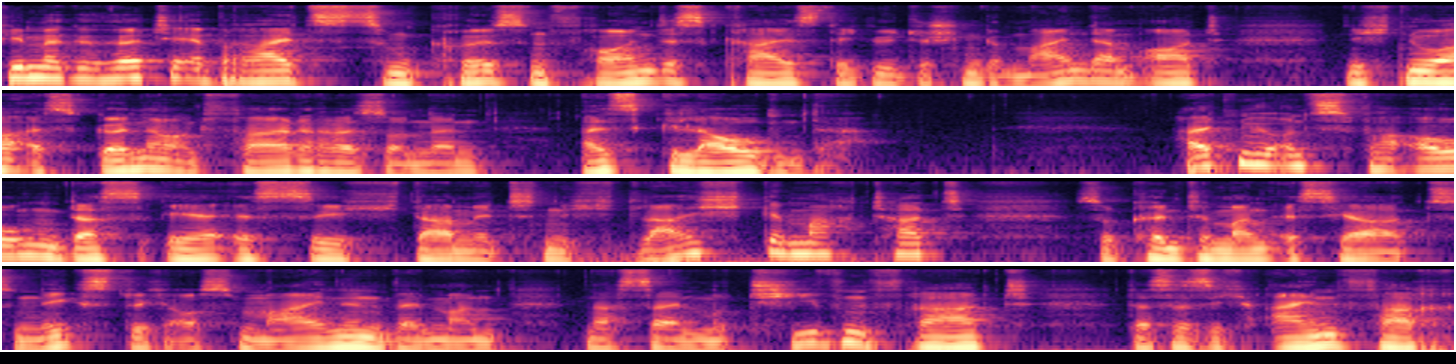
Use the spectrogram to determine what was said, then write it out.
Vielmehr gehörte er bereits zum größten Freundeskreis der jüdischen Gemeinde am Ort, nicht nur als Gönner und Förderer, sondern als Glaubender. Halten wir uns vor Augen, dass er es sich damit nicht leicht gemacht hat, so könnte man es ja zunächst durchaus meinen, wenn man nach seinen Motiven fragt, dass er sich einfach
